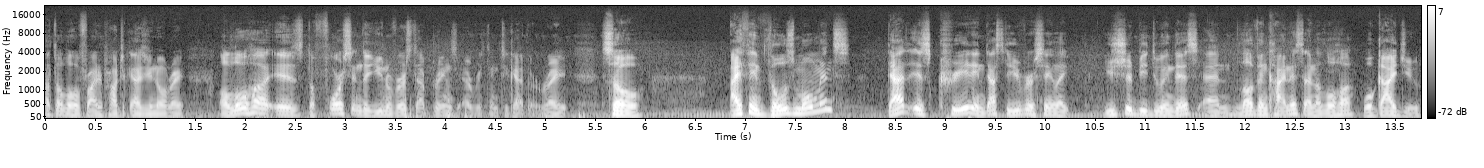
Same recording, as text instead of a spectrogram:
at the Aloha Friday Project, as you know, right? Aloha is the force in the universe that brings everything together, right? So I think those moments, that is creating, that's the universe saying, like, you should be doing this, and love and kindness and aloha will guide you.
